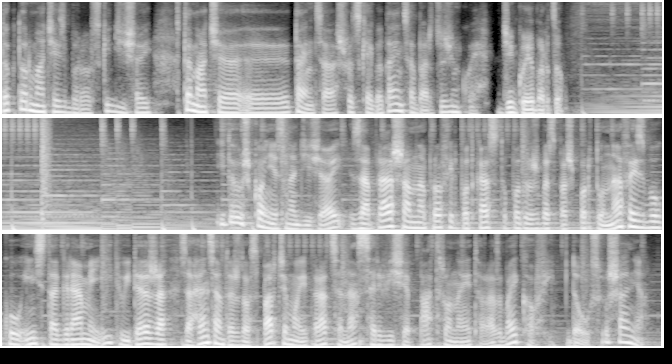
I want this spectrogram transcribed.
Doktor Maciej Zborowski dzisiaj w temacie y, tańca, szwedzkiego tańca. Bardzo dziękuję. Dziękuję bardzo. I to już koniec na dzisiaj. Zapraszam na profil podcastu Podróż bez paszportu na Facebooku, Instagramie i Twitterze. Zachęcam też do wsparcia mojej pracy na serwisie Patronite oraz Buy Coffee. Do usłyszenia.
